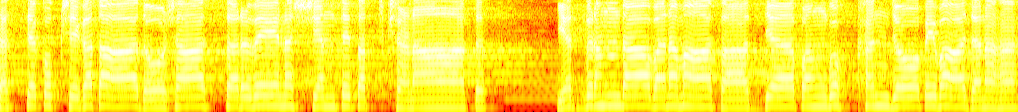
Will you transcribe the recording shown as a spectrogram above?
तस्य कुक्षिगता दोषाः सर्वे नश्यन्ति तत्क्षणात्। यद्वृन्दावनमासाद्य पङ्गुः खञ्जोऽपि वा जनः।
